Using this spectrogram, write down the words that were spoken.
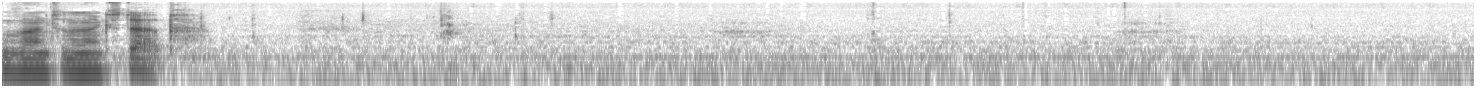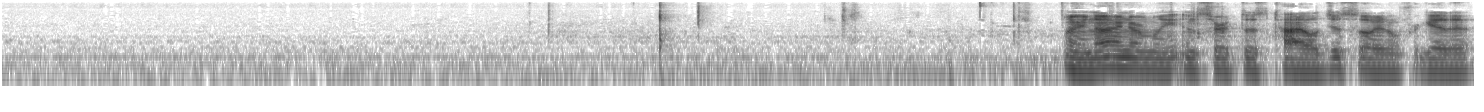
move on to the next step. Alright, now I normally insert this tile just so I don't forget it.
